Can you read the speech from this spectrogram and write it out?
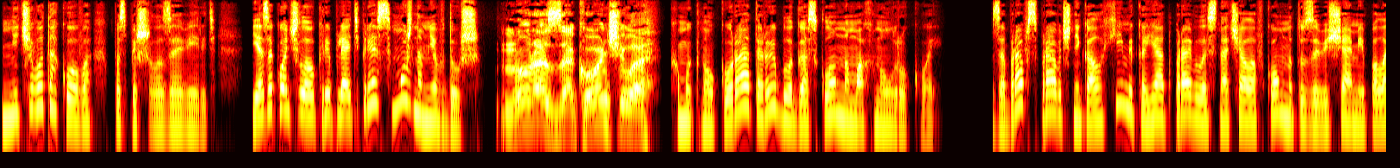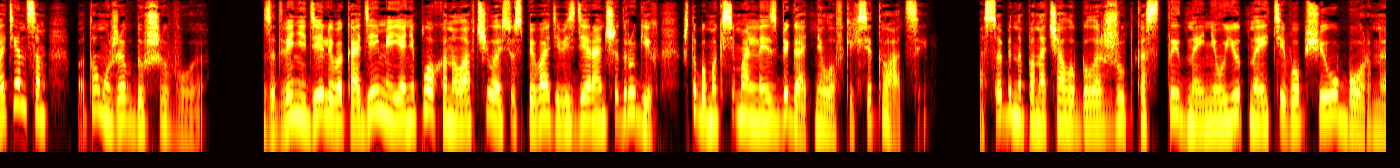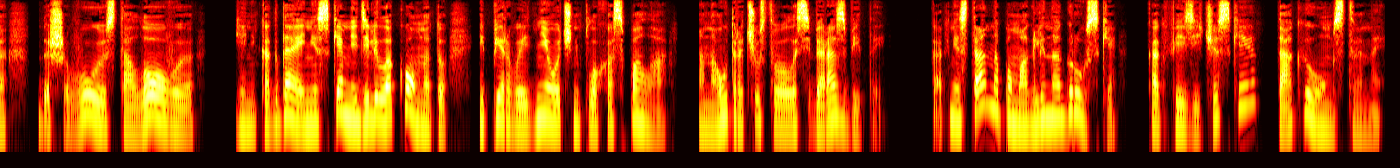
«Ничего такого», — поспешила заверить. «Я закончила укреплять пресс, можно мне в душ?» «Ну, раз закончила», — хмыкнул куратор и благосклонно махнул рукой. Забрав справочник алхимика, я отправилась сначала в комнату за вещами и полотенцем, потом уже в душевую. За две недели в академии я неплохо наловчилась успевать везде раньше других, чтобы максимально избегать неловких ситуаций. Особенно поначалу было жутко стыдно и неуютно идти в общую уборную, душевую, столовую, я никогда и ни с кем не делила комнату, и первые дни очень плохо спала, а на утро чувствовала себя разбитой. Как ни странно, помогли нагрузки, как физические, так и умственные.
